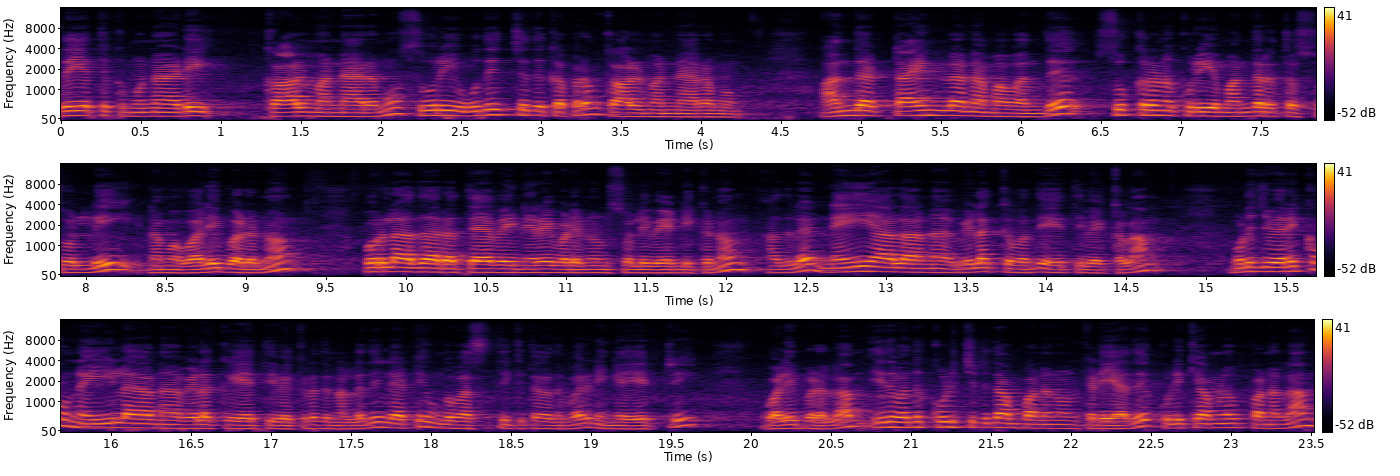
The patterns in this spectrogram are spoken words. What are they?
உதயத்துக்கு முன்னாடி கால் மணி நேரமும் சூரிய உதிச்சதுக்கப்புறம் கால் மணி நேரமும். அந்த டைமில் நம்ம வந்து சுக்கரனுக்குரிய மந்திரத்தை சொல்லி நம்ம வழிபடணும் பொருளாதார தேவை நிறைவடையணும்னு சொல்லி வேண்டிக்கணும். அதில் நெய்யாலான விளக்கு வந்து ஏற்றி வைக்கலாம். முடிஞ்ச வரைக்கும் நெய்யிலான விளக்கு ஏற்றி வைக்கிறது நல்லது. இல்லாட்டி உங்கள் வசதிக்கு தகுந்த மாதிரி நீங்கள் ஏற்றி வழிபடலாம். இது வந்து குளிச்சுட்டு தான் பண்ணணும்னு கிடையாது. குளிக்காமலும் பண்ணலாம்.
